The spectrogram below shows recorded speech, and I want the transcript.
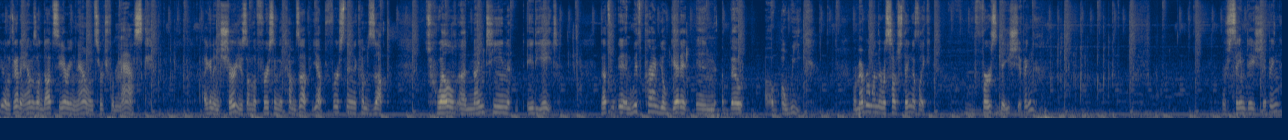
Here, let's go to Amazon.ca right now and search for mask. I can ensure you some of the first thing that comes up. Yep, first thing that comes up. 12 uh, 1988. That's and with Prime you'll get it in about a, a week. Remember when there was such thing as like first day shipping? Or same day shipping?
